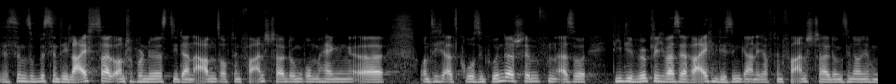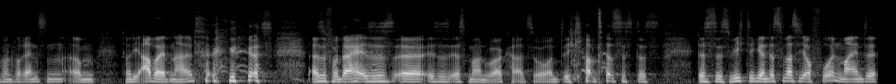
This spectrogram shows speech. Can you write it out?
das sind so ein bisschen die Lifestyle-Entrepreneurs, die dann abends auf den Veranstaltungen rumhängen äh, und sich als große Gründer schimpfen. Also die, die wirklich was erreichen, die sind gar nicht auf den Veranstaltungen, sind auch nicht auf den Konferenzen, ähm, sondern die arbeiten halt. also von daher ist es, äh, ist es erstmal ein Workhard so. Und ich glaube, das ist das, das ist das Wichtige. Und das, was ich auch vorhin meinte,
